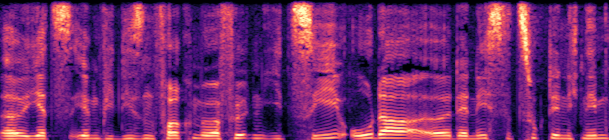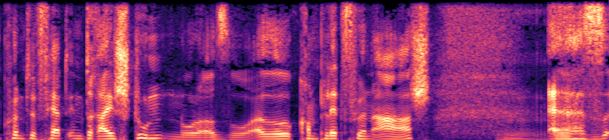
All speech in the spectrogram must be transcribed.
äh, jetzt irgendwie diesen vollkommen überfüllten IC oder äh, der nächste Zug, den ich nehmen könnte, fährt in drei Stunden oder so. Also komplett für den Arsch. Äh, das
